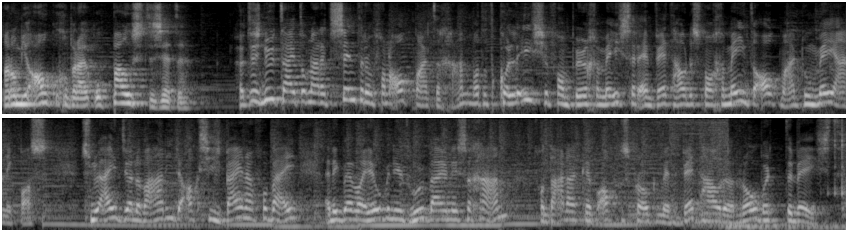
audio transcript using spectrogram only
maar om je alcoholgebruik op pauze te zetten. Het is nu tijd om naar het centrum van Alkmaar te gaan, want het college van burgemeester en wethouders van gemeente Alkmaar doen mee aan Ikpas. Het is nu eind januari, de actie is bijna voorbij en ik ben wel heel benieuwd hoe het bij hen is gegaan. Vandaar dat ik heb afgesproken met wethouder Robert de Beest.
